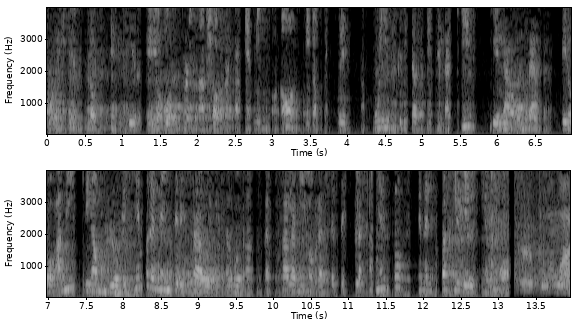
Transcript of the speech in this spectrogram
por ejemplo, es decir, o de Personal Shopper también mismo, ¿no? Digamos, están muy inscritas en el aquí y el ahora. Pero a mí, digamos, lo que siempre me ha interesado y que es algo transversal a mi obra es el desplazamiento en el espacio y el tiempo. moi,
